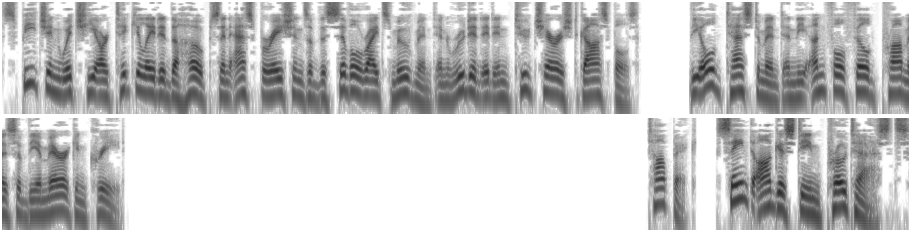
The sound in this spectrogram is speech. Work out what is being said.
Speech in which he articulated the hopes and aspirations of the civil rights movement and rooted it in two cherished Gospels—the Old Testament and the unfulfilled promise of the American Creed. St. Augustine protests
